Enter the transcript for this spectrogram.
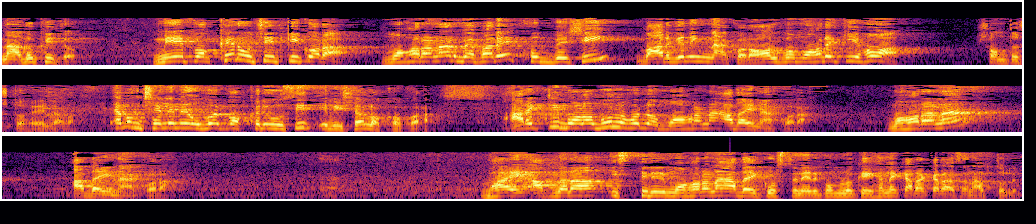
না, দুঃখিত। মেয়ে পক্ষের উচিত কি করা? মহারানার ব্যাপারে খুব বেশি বার্গেনিং না করা। অল্প মহরে কি হওয়া? সন্তুষ্ট হয়ে যাওয়া। এবং ছেলে মেয়ে উভয় পক্ষের উচিত এ বিষয়ে লক্ষ্য করা। আরেকটি বড় ভুল হলো মহারানা আদায় না করা। মহারানা আদায় না করা। ভাই, আপনারা স্ত্রীর মহারানা আদায় করছেন, এরকম লোক এখানে কারা কারা আছেন? হাত তোলেন।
